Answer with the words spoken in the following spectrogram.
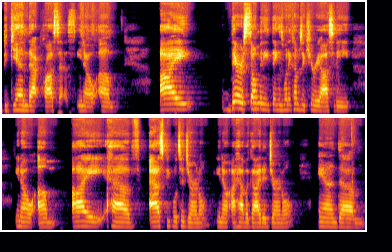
begin that process. You know, um, I there are so many things when it comes to curiosity. You know, um, I have asked people to journal. You know, I have a guided journal, and um,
